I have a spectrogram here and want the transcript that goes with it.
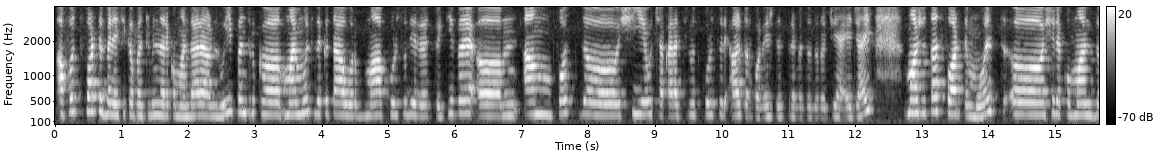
A fost foarte benefică pentru mine recomandarea lui, pentru că mai mult decât a urma cursurile respective, uh, am fost uh, și eu cea care a ținut cursuri altor colegi despre metodologia Agile. M-a ajutat foarte mult și recomand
